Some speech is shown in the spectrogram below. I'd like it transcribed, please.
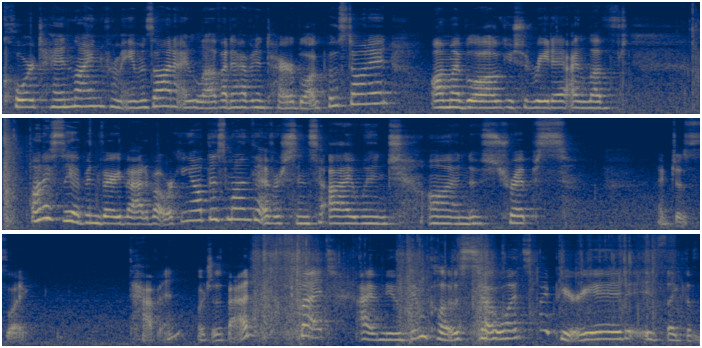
Core 10 line from Amazon. I love it. I have an entire blog post on it on my blog. You should read it. I loved honestly I've been very bad about working out this month ever since I went on those trips I just like haven't, which is bad. But I have new gym clothes, so once my period is like the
